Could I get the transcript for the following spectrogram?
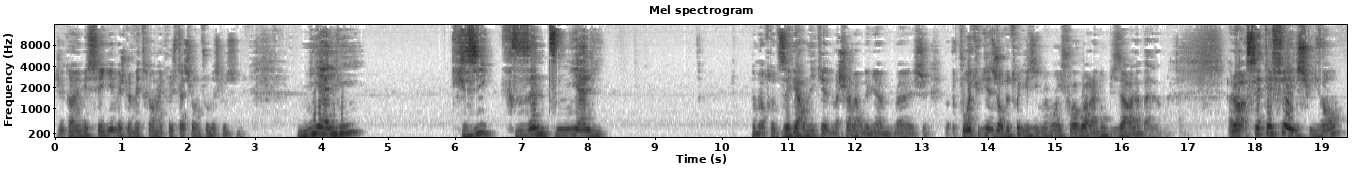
Je quand même essayer, mais je le mettrai en incrustation en dessous parce que Miali Miali. Non mais entre Zegarnik et machin, là on est bien... Pour étudier ce genre de truc, visiblement, il faut avoir un nom bizarre à la balle. Alors cet effet est le suivant.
